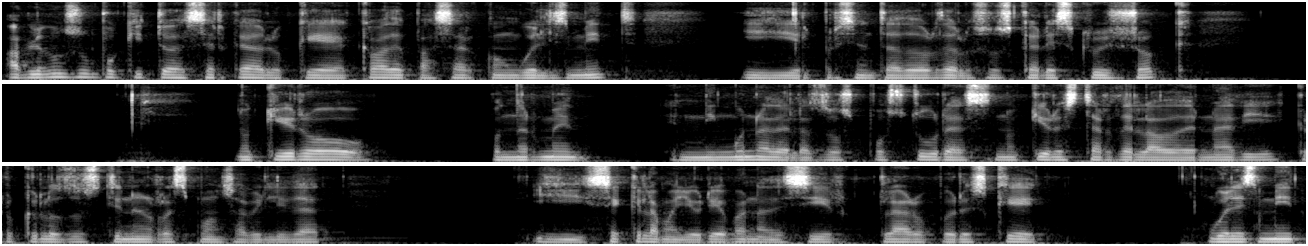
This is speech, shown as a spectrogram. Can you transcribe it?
hablemos un poquito acerca de lo que acaba de pasar con Will Smith y el presentador de los Oscars Chris Rock. No quiero ponerme en ninguna de las dos posturas, no quiero estar del lado de nadie, creo que los dos tienen responsabilidad. Y sé que la mayoría van a decir, claro, pero es que Will Smith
